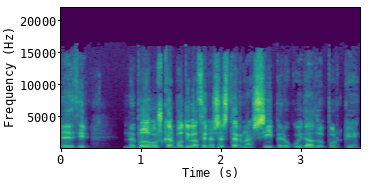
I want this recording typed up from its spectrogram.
Es decir, ¿me puedo buscar motivaciones externas? Sí, pero cuidado, porque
